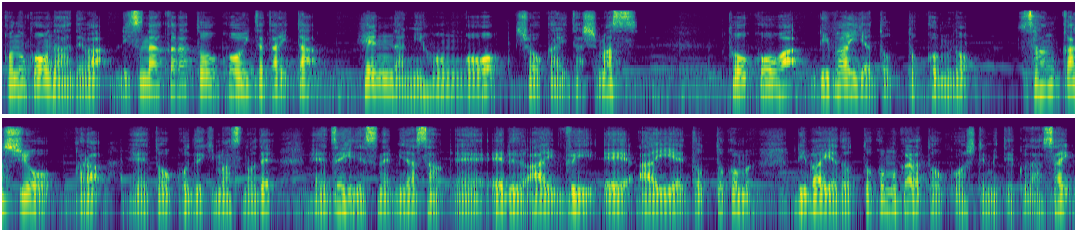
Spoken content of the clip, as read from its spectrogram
このコーナーではリスナーから投稿いただいた変な日本語を紹介いたします。投稿はリヴァイア .com の参加しようから、えー投稿できますので、えーぜひですね、皆さん、えー livaia.com、リバイア .com から投稿してみてください。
